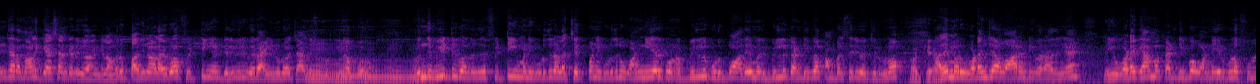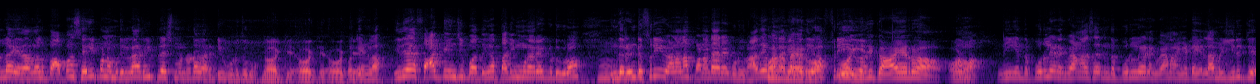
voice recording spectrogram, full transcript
எங்கே இருந்தாலும் கேஷ் ஆன் டெலிவரி வாங்கிக்கலாம். ஒரு பதினாலாயிரம் ரூபா ஃபிட்டிங் அண்ட் டெலிவரி வேறு ஐநூறுவா சார்ஜஸ் கொடுத்தீங்கன்னா போதும். வந்து வீட்டுக்கு வந்து ஃபிட்டிங் பண்ணி கொடுத்துட்டு இல்லை செக் பண்ணி கொடுத்துட்டு ஒன் இயருக்கு ஒன்று பில்லு கொடுப்போம். அதே மாதிரி பில்லு கண்டிப்பாக கம்பல்சரி வச்சிருக்கணும். அதே மாதிரி உடஞ்சா வாரண்டி வராதுங்க. நீங்கள் உடைக்காம கண்டிப்பாக ஒன் இயர்க்குள்ள ஃபுல்லாக இருந்தாலும் பார்ப்போம் சரி பண்ண முடியலனா ரீப்ளேஸ்மெண்ட்டோட வெரைட்டி கொடுத்துருவோம். Okay okay okay. ஓகேங்களா? இதே ஃபார்ட்டி இன்ச்சு பார்த்துங்க பதிமூணாயிரம் கொடுக்குறோம். இந்த ரெண்டு ஃப்ரீ வேணாம்னா பன்னெண்டாயிரம் கொடுக்குறோம். அதே மாதிரி ஃப்ரீ இதுக்கு ஆயிரம் ரூபா. அவ்வளோ. ஆமா. நீங்க இந்த பொருள் எனக்கு வேணாம் சார் இந்த பொருள் எனக்கு வேணாம் என்கிட்ட எல்லாமே இருக்கு.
